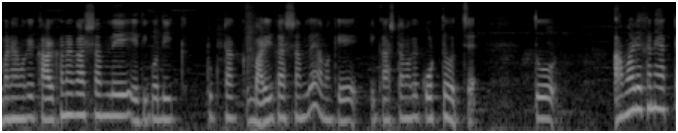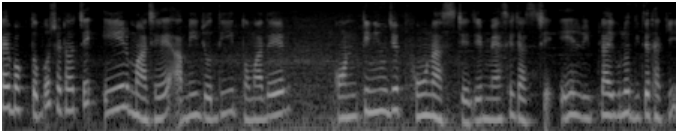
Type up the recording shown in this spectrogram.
মানে আমাকে কারখানা কাজ সামলে, এদিক ওদিক টুকটাক বাড়ির কাজ সামলে আমাকে, এই কাজটা আমাকে করতে হচ্ছে। তো আমার এখানে একটাই বক্তব্য, সেটা হচ্ছে এর মাঝে আমি যদি তোমাদের কন্টিনিউ যে ফোন আসছে, যে মেসেজ আসছে, এর রিপ্লাইগুলো দিতে থাকি,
